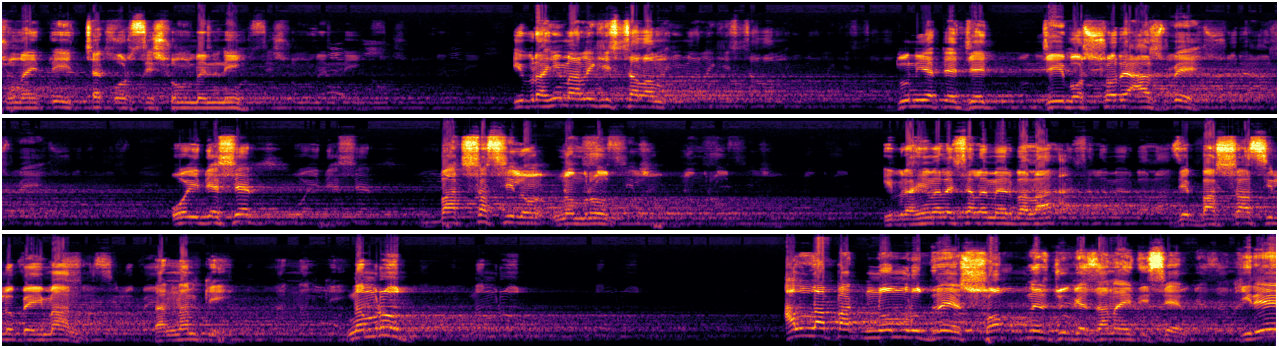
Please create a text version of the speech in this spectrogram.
শুনাইতে ইচ্ছা করছি শুনবেননি ইব্রাহিম আলী ইসালাম দুনিয়াতে যে যে বৎসরে আসবে, ওই দেশের বাদশাহ ছিল নমরুদ। ইব্রাহিম আলাই সালামের বেলা যে বাদশাহ ছিল বেঈমান, তার নাম কি? নমরুদ। আল্লাহ পাক নমরুদ রে স্বপ্নের যুগে জানাই দিছেন কিরে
